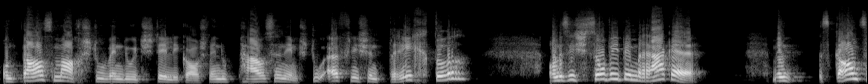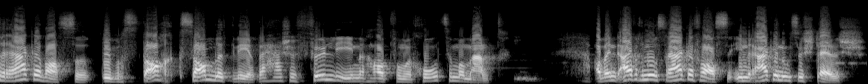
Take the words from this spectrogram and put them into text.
Und das machst du, wenn du in die Stille gehst, wenn du Pause nimmst. Du öffnest einen Trichter und es ist so wie beim Regen. Wenn das ganze Regenwasser übers Dach gesammelt wird, dann hast du eine Fülle innerhalb von einem kurzen Moment. Aber wenn du einfach nur das Regenfass in den Regen rausstellst,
